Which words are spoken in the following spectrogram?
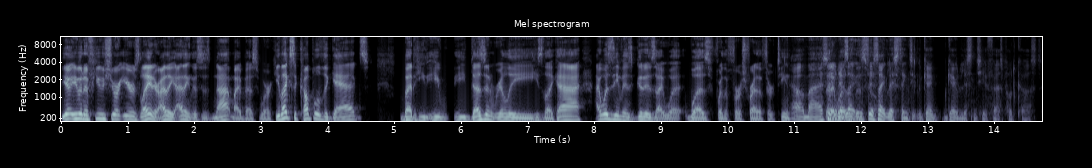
you know even a few short years later i think i think this is not my best work he likes a couple of the gags but he he he doesn't really he's like ah i wasn't even as good as i wa- was for the first friday the 13th Oh man, it's, you know, like, it's, it's like listening to go go listen to your first podcast.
